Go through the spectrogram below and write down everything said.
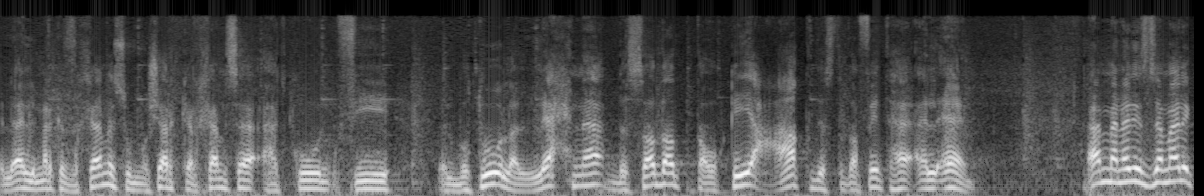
الأهلي المركز الخامس والمشاركة الخامسة هتكون في البطولة اللي إحنا بصدد توقيع عقد استضافتها الآن. أما نادي الزمالك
